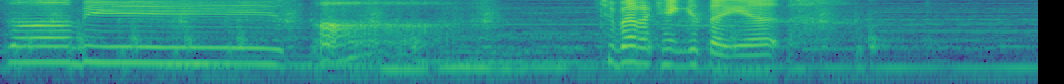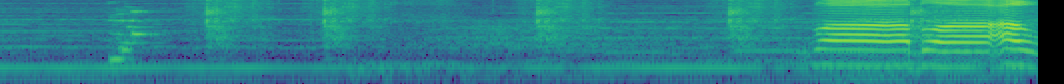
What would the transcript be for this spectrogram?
Zombies! Oh. Too bad I can't get that yet. Blah, blah. Oh.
